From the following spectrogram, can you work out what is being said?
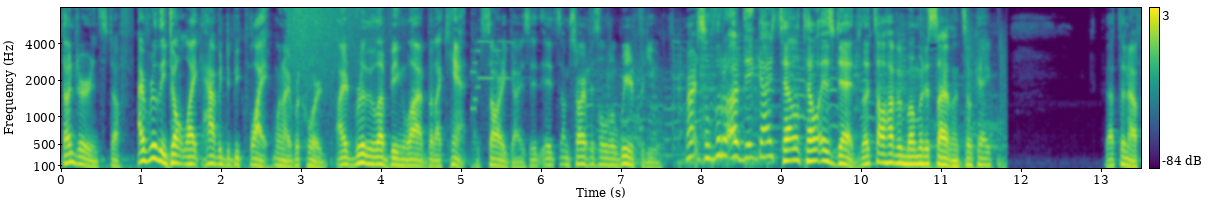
thunder, and stuff. I really don't like having to be quiet when I record. I really love being loud, but I can't. I'm sorry, guys. It, it's I'm sorry if it's a little weird for you. All right, so little update, guys. Telltale is dead. Let's all have a moment of silence, okay? That's enough.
